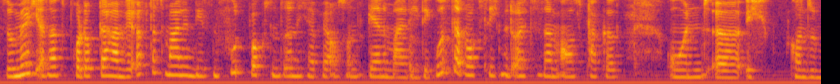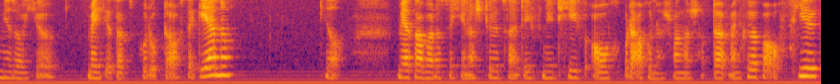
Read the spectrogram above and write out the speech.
so Milchersatzprodukte haben wir öfters mal in diesen Foodboxen drin. Ich habe ja auch sonst gerne mal die Degusta-Box, die ich mit euch zusammen auspacke. Und äh, ich konsumiere solche Milchersatzprodukte auch sehr gerne. Ja, merke aber, dass ich in der Stillzeit definitiv auch, oder auch in der Schwangerschaft, da hat mein Körper auch viel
